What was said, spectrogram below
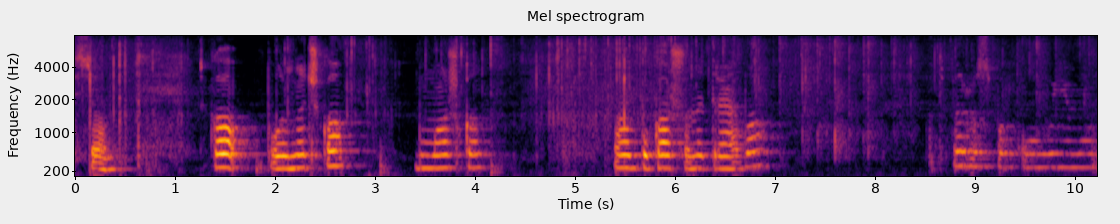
Все. Така позначка, бумажка. Вам поки що не треба. А тепер розпаковуємо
